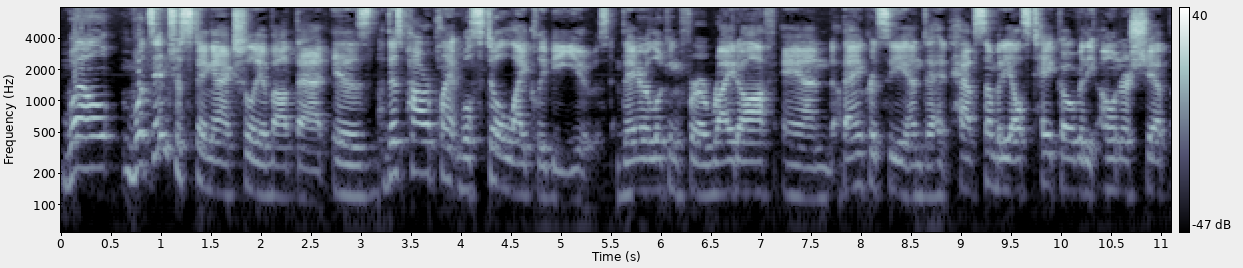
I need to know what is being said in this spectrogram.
Well, what's interesting actually about that is this power plant will still likely be used. They are looking for a write off and bankruptcy and to have somebody else take over the ownership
